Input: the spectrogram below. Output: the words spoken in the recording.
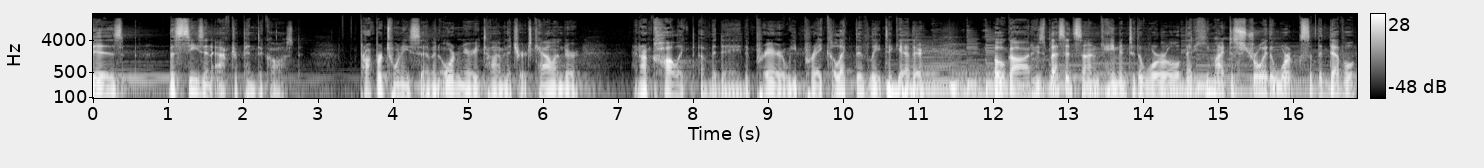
It is the season after Pentecost proper 27, ordinary time in the church calendar, and our collect of the day, the prayer we pray collectively together. O God, whose blessed Son came into the world that he might destroy the works of the devil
